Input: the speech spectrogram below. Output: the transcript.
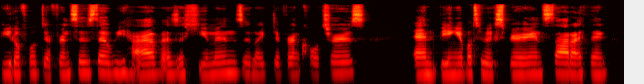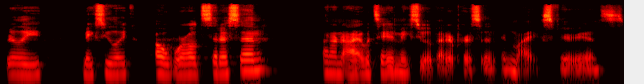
beautiful differences that we have as a humans and like different cultures and being able to experience that I think really makes you like a world citizen. I don't know, I would say it makes you a better person in my experience.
